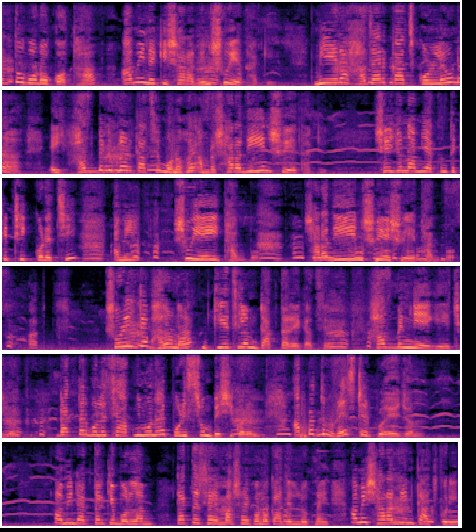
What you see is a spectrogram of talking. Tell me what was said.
এত বড় কথা আমি নাকি সারাদিন শুয়ে থাকি। মেয়েরা হাজার কাজ করলেও না এই হাজবেন্ডগুলোর কাছে মনে হয় আমরা সারাদিন শুয়ে থাকি। সেই জন্য আমি এখন থেকে ঠিক করেছি আমি শুয়েই থাকব। সারাদিন শুয়ে শুয়ে থাকব। শরীরটা ভালো না গিয়েছিলাম ডাক্তারের কাছে। হাজবেন্ড নিয়ে গিয়েছিল। ডাক্তার বলেছে আপনি মনে হয় পরিশ্রম বেশি করেন। আপনার তো রেস্টের প্রয়োজন। আমি ডাক্তারকে বললাম, ডাক্তার সাহেব, বাসায় কোনো কাজের লোক নাই। আমি সারাদিন কাজ করি।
